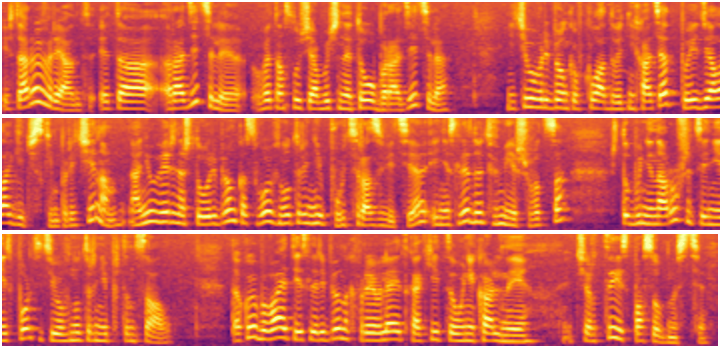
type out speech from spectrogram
И второй вариант – это родители, в этом случае обычно это оба родителя, ничего в ребенка вкладывать не хотят по идеологическим причинам. Они уверены, что у ребенка свой внутренний путь развития, и не следует вмешиваться, чтобы не нарушить и не испортить его внутренний потенциал. Такое бывает, если ребенок проявляет какие-то уникальные черты и способности –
